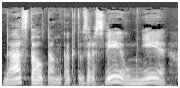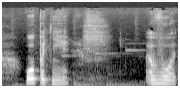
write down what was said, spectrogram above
да, стал там как-то взрослее, умнее, опытнее, вот.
